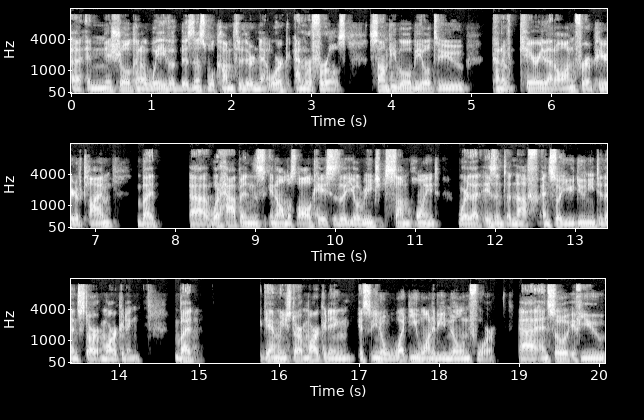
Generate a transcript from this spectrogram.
uh, initial kind of wave of business will come through their network and referrals. Some people will be able to kind of carry that on for a period of time, but uh, what happens in almost all cases is that you'll reach some point where that isn't enough. And so you do need to then start marketing. But again, when you start marketing, it's, you know, what do you want to be known for? Uh, and so if you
